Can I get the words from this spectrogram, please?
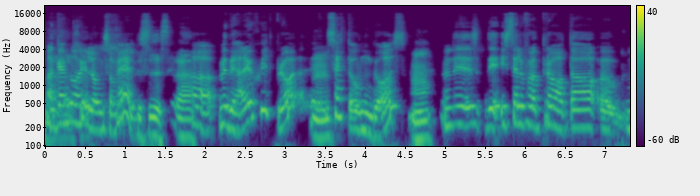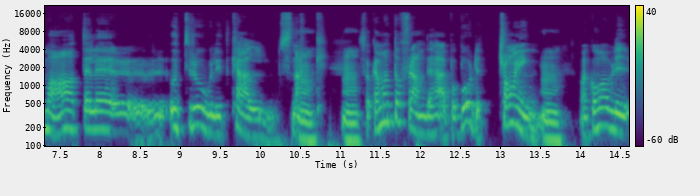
man kan gå hur långt som helst. Precis. Ja. Ja, men det här är ett skitbra eh, Mm. sätt att umgås. Mm, Men det, det, istället för att prata eh, mat eller eh, otroligt kall snack mm, så kan man ta fram det här på bordet. Tjoing! mm. Man kommer att bli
